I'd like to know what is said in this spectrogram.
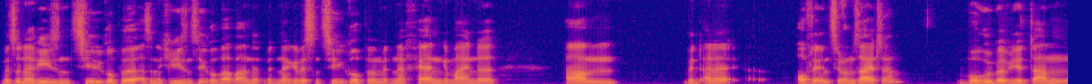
mit so einer riesen Zielgruppe, also nicht riesen Zielgruppe, aber mit, einer gewissen Zielgruppe, mit einer Fangemeinde, ähm, mit einer, auf der Instagram-Seite, worüber wir dann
